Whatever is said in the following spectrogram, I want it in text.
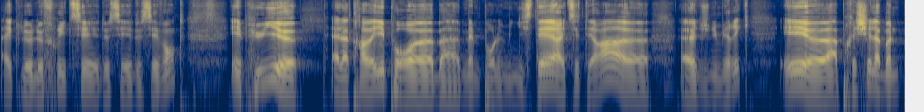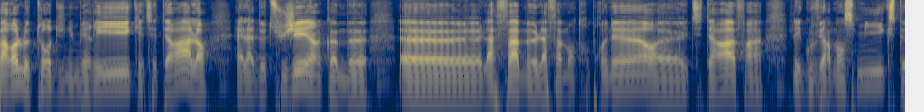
avec le, fruit de ses, de, ses, de ses ventes. Et puis, euh, elle a travaillé pour, euh, bah, même pour le ministère, etc., euh, du numérique. Et euh, a prêché la bonne parole autour du numérique, etc. Alors, elle a d'autres sujets, hein, comme euh, euh, la, femme, la femme entrepreneur, euh, etc. Enfin, les gouvernances mixtes.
